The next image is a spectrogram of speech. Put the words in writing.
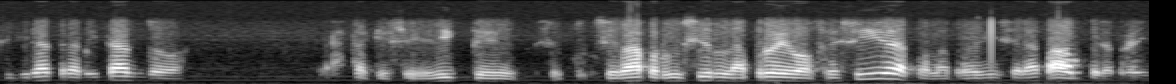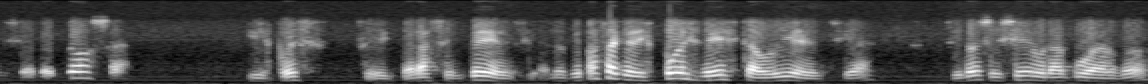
seguirá tramitando hasta que se dicte, se, va a producir la prueba ofrecida por la provincia de La Pampa y la provincia de Mendoza, y después se dictará sentencia. Lo que pasa que después de esta audiencia, si no se llega a un acuerdo,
